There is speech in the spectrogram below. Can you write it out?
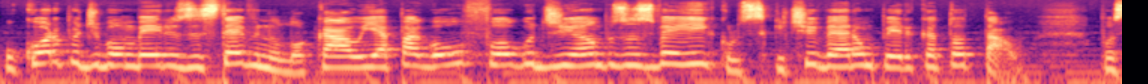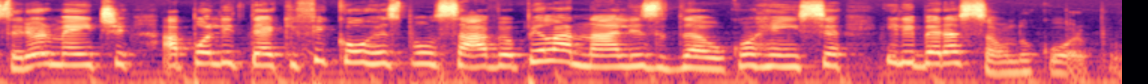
O corpo de bombeiros esteve no local e apagou o fogo de ambos os veículos, que tiveram perca total. Posteriormente, a Politec ficou responsável pela análise da ocorrência e liberação do corpo.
